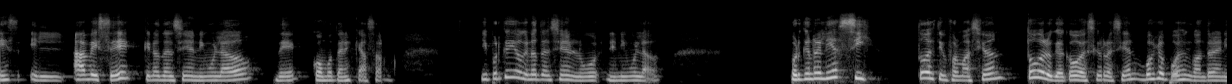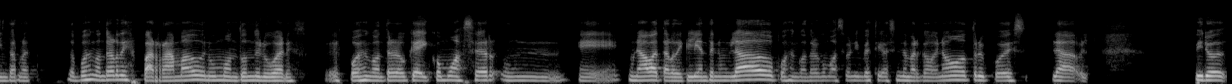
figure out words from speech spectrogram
es el ABC que no te enseña en ningún lado de cómo tenés que hacerlo. ¿Y por qué digo que no te enseña en ningún lado? Porque en realidad sí, toda esta información, todo lo que acabo de decir recién, vos lo podés encontrar en Internet. Lo puedes encontrar desparramado en un montón de lugares. Puedes encontrar, ok, cómo hacer un, eh, un, avatar de cliente en un lado, puedes encontrar cómo hacer una investigación de mercado en otro y puedes bla, bla. Pero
